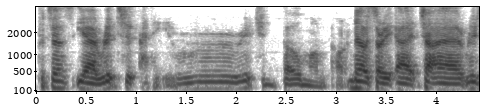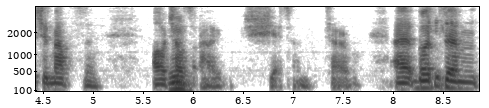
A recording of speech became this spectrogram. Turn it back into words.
perchance, yeah, Richard. I think Richard Beaumont. Or, no, sorry, uh, uh, Richard Matheson. Oh, Charles. Oh, shit, I'm terrible. Uh, but um,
